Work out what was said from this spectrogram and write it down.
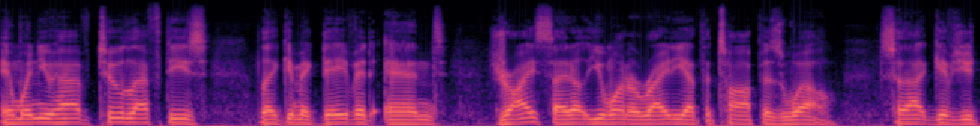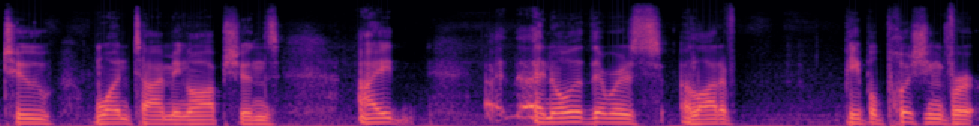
and when you have two lefties like a McDavid and Draisaitl, you want a righty at the top as well. So that gives you two one-timing options. I I know that there was a lot of people pushing for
